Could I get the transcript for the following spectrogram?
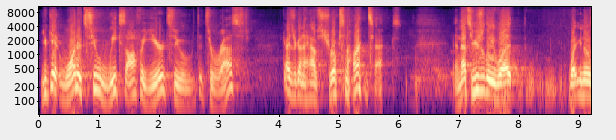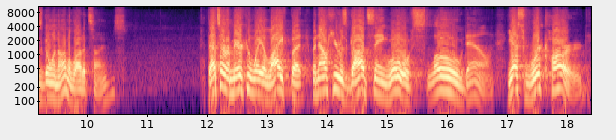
You get one or two weeks off a year to, to rest? You guys are going to have strokes and heart attacks. And that's usually what, what you know is going on a lot of times. That's our American way of life, but, but now here is God saying, whoa, slow down. Yes, work hard,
